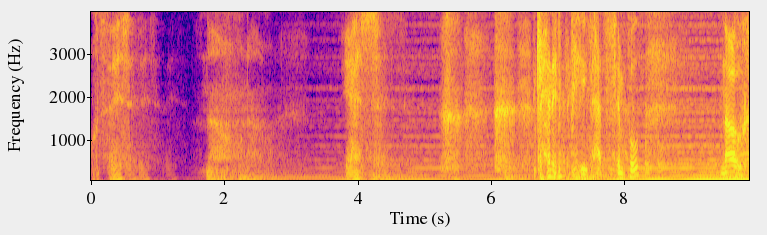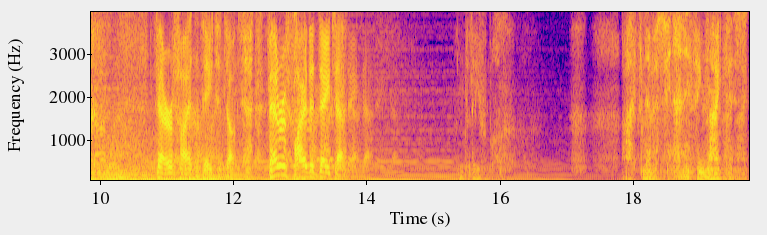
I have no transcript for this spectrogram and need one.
What's this? No, no. Yes. Can it be that simple? No. Verify the data, Doctor. Verify the data. Unbelievable. I've never seen anything like this.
